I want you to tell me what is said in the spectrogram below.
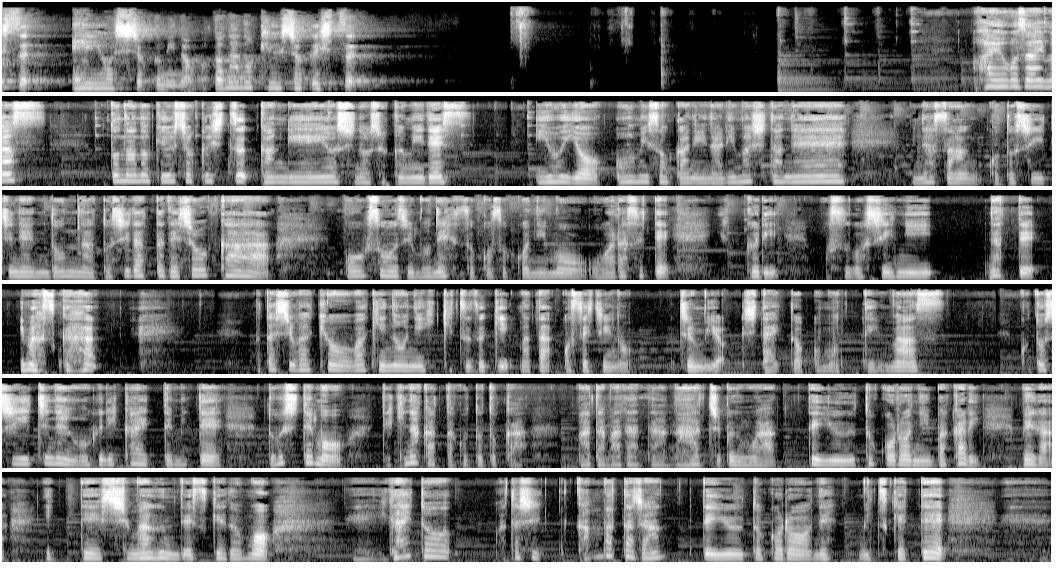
室栄養士食味の大人の給食室。おはようございます。大人の給食室管理栄養士の食味です。いよいよ大晦日になりましたね。皆さん今年一年どんな年だったでしょうか？大掃除もねそこそこにもう終わらせてゆっくりお過ごしになっていますか？私は今日は昨日に引き続きまたおせちの準備をしたいと思っています今年1年を振り返ってみてどうしてもできなかったこととかまだまだだな自分はっていうところにばかり目がいってしまうんですけども、えー、意外と私頑張ったじゃんっていうところをね見つけて、えー、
